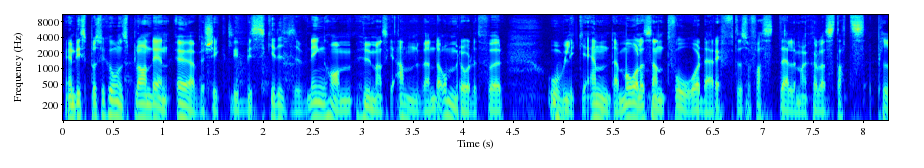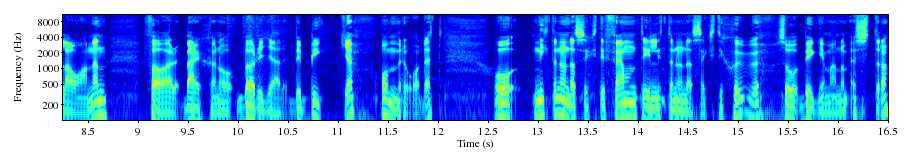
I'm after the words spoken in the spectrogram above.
en dispositionsplan är en översiktlig beskrivning om hur man ska använda området för olika ändamål. Och sen två år därefter så fastställer man själva stadsplanen för Bergsjön och börjar bebygga området. Och 1965 till 1967 så bygger man de östra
